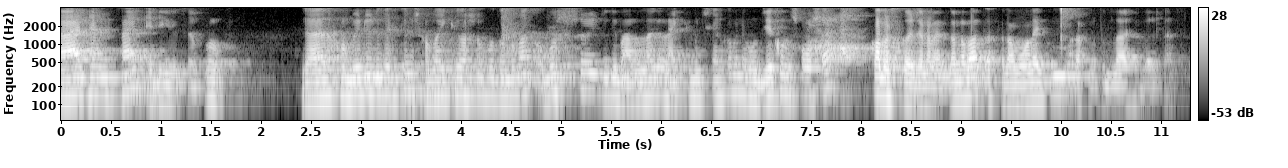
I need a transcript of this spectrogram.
right hand side এটি হচ্ছে প্রুফ যারা এরকম ভিডিওটি দেখেছেন, সবাইকে অসংখ্য ধন্যবাদ। অবশ্যই যদি ভালো লাগে লাইক কমেন্ট শেয়ার করবেন এবং যে কোনো সমস্যা কমেন্টস করে জানাবেন। ধন্যবাদ, আসসালামু আলাইকুম, রহমতুল্লাহ বারকাতুহু।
